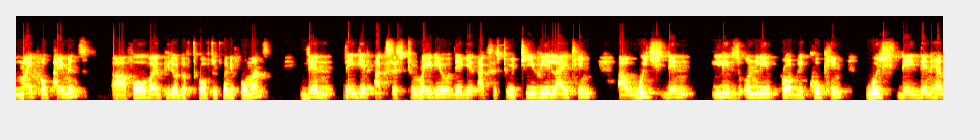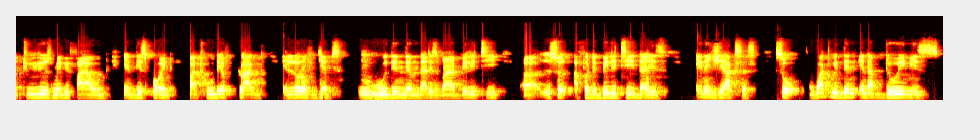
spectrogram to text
micro payments uh, for over a period of 12 to 24 months. Then they get access to radio, they get access to a TV lighting, uh, which then leaves only probably cooking, which they then have to use maybe firewood at this point, but would they have plugged a lot of gaps within them. That is viability, uh, so affordability, that is energy access. So what we then end up doing is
